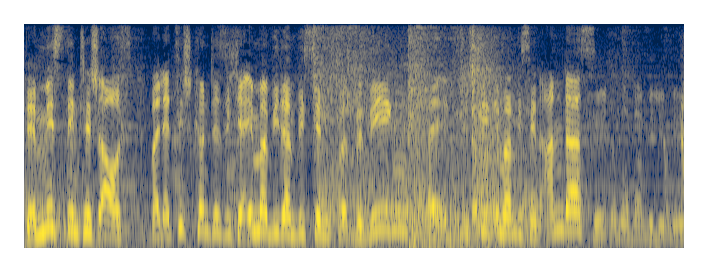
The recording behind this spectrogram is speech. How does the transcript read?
Der misst den Tisch aus, weil der Tisch könnte sich ja immer wieder ein bisschen bewegen. Äh, Es steht immer ein bisschen anders. Fehlt immer mal Millimeter.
